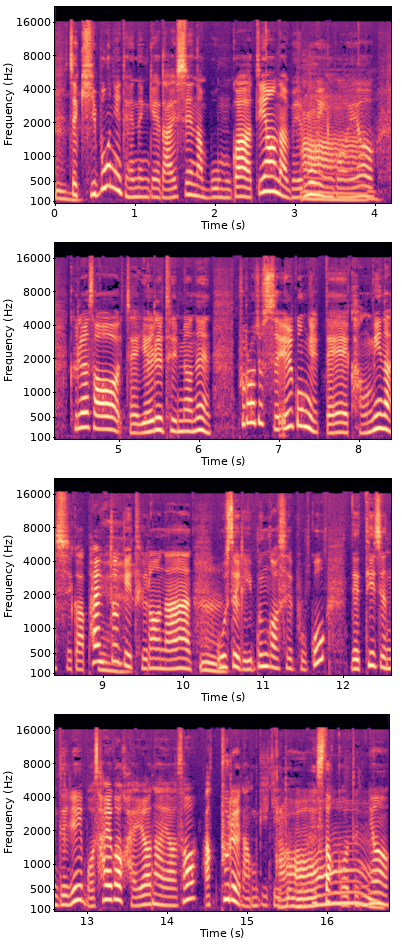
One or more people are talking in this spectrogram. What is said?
음. 이제 기본이 되는 게 날씬한 몸과 뛰어난 외모인 아. 거예요. 그래서 이제 예를 들면은 프로듀스 101 때 강민아 씨가 팔뚝이 예. 드러난 음. 옷을 입은 것을 보고 네티즌들이 뭐 살과 관련하여서 악플을 남기기도 아. 했었거든요.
